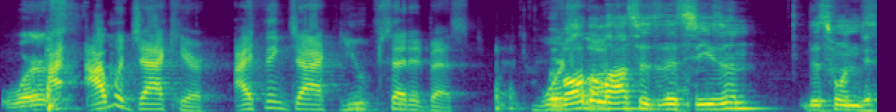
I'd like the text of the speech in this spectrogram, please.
Worst. I, I'm with Jack here. I think Jack, you said it best. Worst of all the losses this season, this one's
